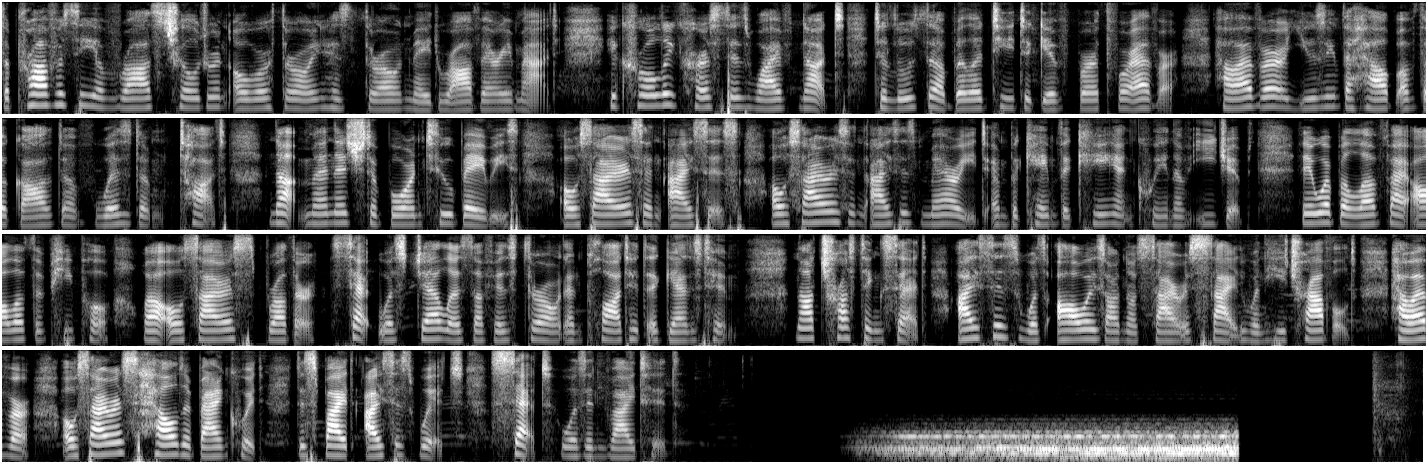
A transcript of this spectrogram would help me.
The prophecy of Ra's children overthrowing his throne made Ra very mad. He cruelly cursed his wife Nut to lose the ability to give birth forever. However, using the help of the god of wisdom, Tot, Nut managed to born two babies, Osiris and Isis. Osiris and Isis married and became the king and queen of Egypt. They were beloved by all of the people, while Osiris' brother, Set, was jealous of his throne and plotted against him. Not trusting Set, Isis was always on Osiris' side when he traveled. However, Osiris held a banquet. Despite Isis' wish, Set was invited.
